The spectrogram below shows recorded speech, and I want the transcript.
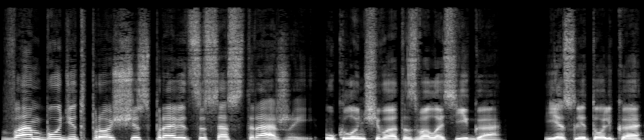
«Вам будет проще справиться со стражей», — уклончиво отозвалась Яга. «Если только...»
